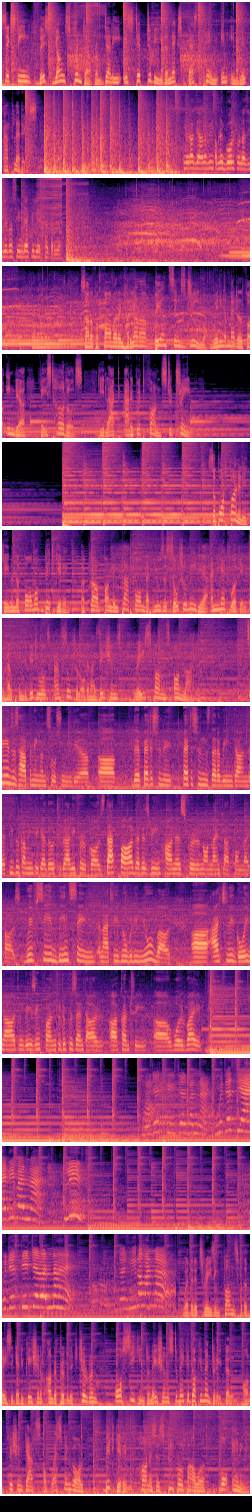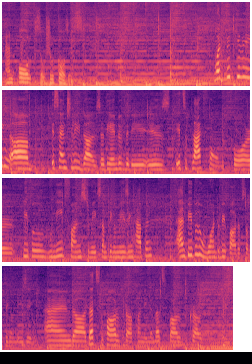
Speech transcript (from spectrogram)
16, this young sprinter from Delhi is tipped to be the next best thing in Indian athletics. मेरा ध्यान अभी अपने गोल पे होना चाहिए बस इंडिया के लिए अच्छा करना है Son of a farmer in Haryana, Beyant Singh's dream of winning a medal for India faced hurdles. He lacked adequate funds to train. Support finally came in the form of BitGiving, a crowdfunding platform that uses social media and networking to help individuals and social organizations raise funds online. change is happening on social media. Uh, there are petition, petitions that are being done. There are people coming together to rally for a cause. That power that is being harnessed for an online platform like ours. We've seen Bean Singh, an athlete nobody knew about, uh, actually going out and raising funds to represent our, our country uh, worldwide. teacher Whether it's raising funds for the basic education of underprivileged children or seeking donations to make a documentary film on fishing cats of West Bengal, BitGiving harnesses people power for any and all social causes. What BitGiving uh, essentially does at the end of the day is it's a platform for people who need funds to make something amazing happen and people who want to be part of something amazing. And uh, that's the power of crowdfunding and that's the power of the crowd.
